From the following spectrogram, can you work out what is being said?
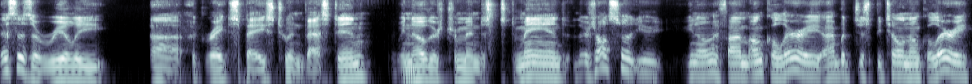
this is a really uh, a great space to invest in we Mhm. know there's tremendous demand there's also you you know if i'm uncle larry i would just be telling uncle larry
